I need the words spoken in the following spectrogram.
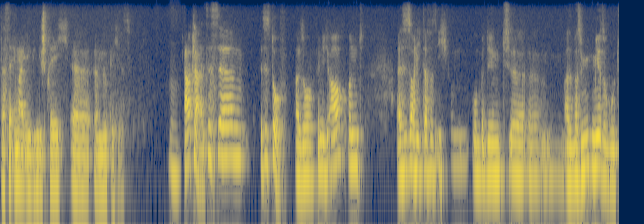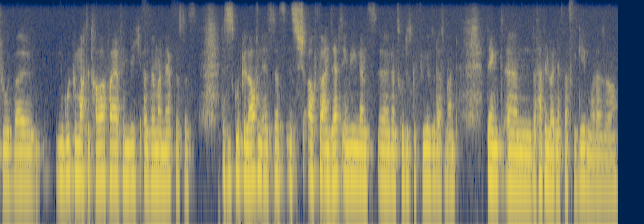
dass da immer irgendwie ein Gespräch äh, äh möglich ist. Mhm. Aber klar, es ist, ähm, es ist doof. Also finde ich auch. Und es ist auch nicht das, was ich unbedingt, äh, also was mir so gut tut, weil eine gut gemachte Trauerfeier finde ich, also wenn man merkt, dass das, dass es gut gelaufen ist, das ist auch für einen selbst irgendwie ein ganz, äh, ganz gutes Gefühl, so dass man denkt, ähm, das hat den Leuten jetzt was gegeben oder so.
